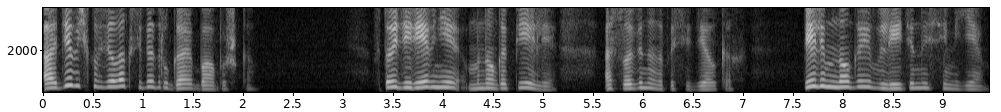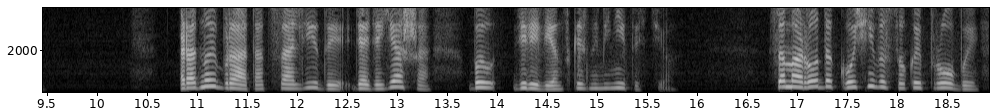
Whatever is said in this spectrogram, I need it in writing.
а девочку взяла к себе другая бабушка. В той деревне много пели, особенно на посиделках. Пели много и в Лидиной семье. Родной брат отца Лиды, дядя Яша, был деревенской знаменитостью. Самородок очень высокой пробы —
